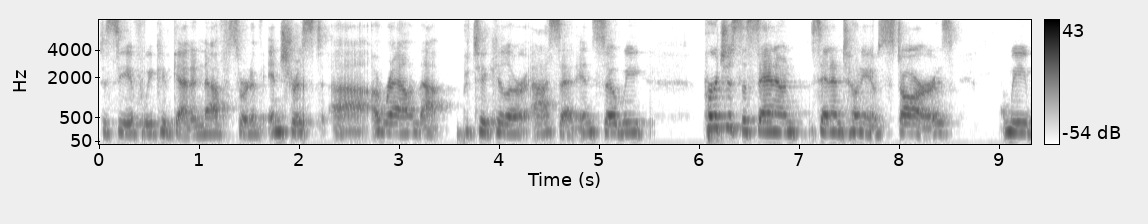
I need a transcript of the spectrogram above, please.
to see if we could get enough sort of interest uh, around that particular asset. And so we purchased the San, San Antonio Stars and we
